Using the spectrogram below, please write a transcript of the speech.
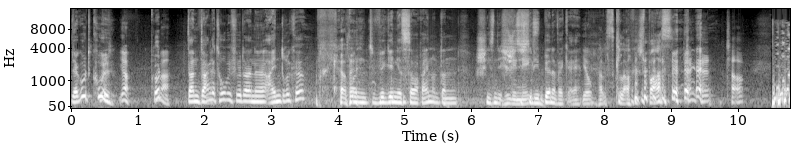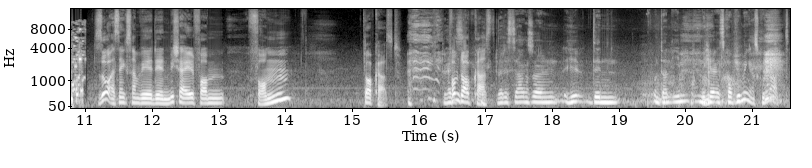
Ja, gut, cool. Ja, Gut. prima. Dann danke Tobi für deine Eindrücke. Gerne. Und wir gehen jetzt da rein und dann schießen die, die, die. Birne weg, ey. Jo. Alles klar, Spaß. Ciao. So, als nächstes haben wir den Michael vom, vom, Dorpcast. vom Dorpcast. Du hättest sagen sollen, hier den und dann ihm, Michael Skorpion-Mingas. Guten Abend.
